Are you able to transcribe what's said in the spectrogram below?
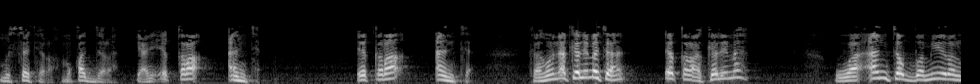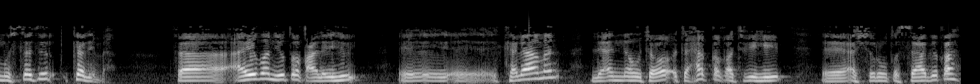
مستترة مقدرة. يعني اقرأ أنت. اقرأ أنت. فهنا كلمتان. اقرأ كلمة وأنت الضمير المستتر كلمة. فأيضا يطلق عليه آه، آه، كلاما لأنه تحققت فيه آه، الشروط السابقة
